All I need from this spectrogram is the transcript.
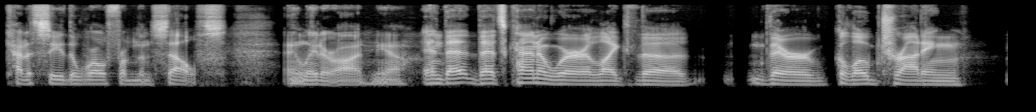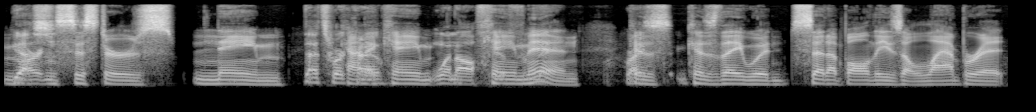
kind of see the world from themselves. And later on, yeah, And that that's kind of where like the their globetrotting Yes. Martin sisters name that's where kind of came went off came from in Right. because they would set up all these elaborate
